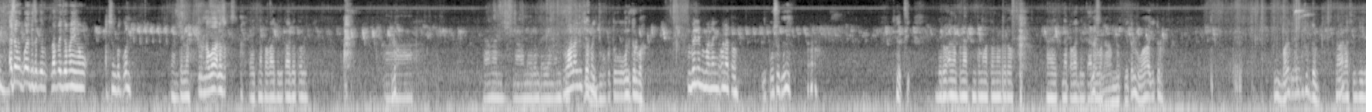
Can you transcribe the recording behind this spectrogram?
Asa mo kuan kasi napay gamay nga action. Yan tol lang. Pero nawa na Kahit napaka-delikado tol. Ah, kailangan na meron tayong ano. Wala gid siya, bay. Medyo ko to ni tol ba. Pabili pa man lang yung una to. Di pusod mo ni. Biruan lang po natin itong mga tol no, pero kahit napaka-delikado ba. Salamat gitu tol. Wa gitu. Ini balik yung pusod tol. Wala si DJ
